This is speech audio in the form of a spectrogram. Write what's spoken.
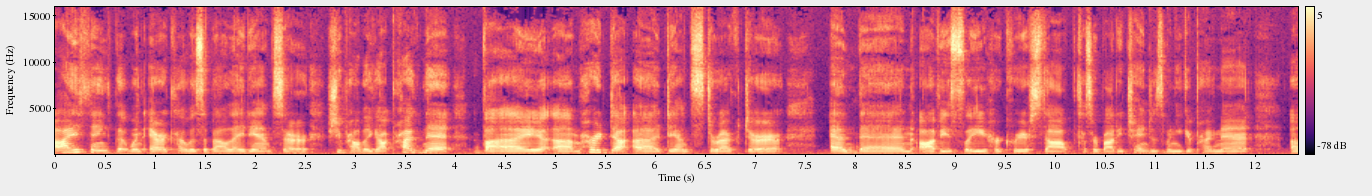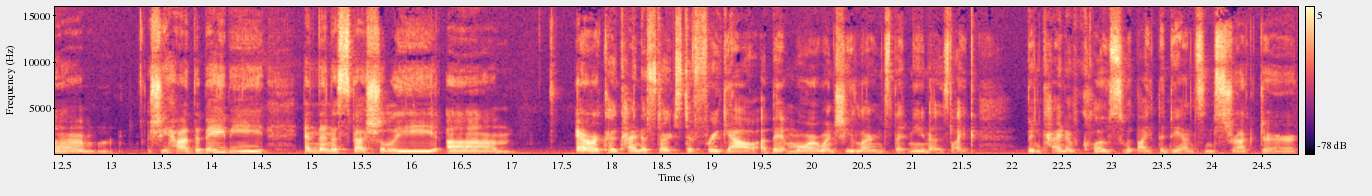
I think that when Erica was a ballet dancer, she probably got pregnant by um, her da- uh, dance director, and then obviously her career stopped because her body changes when you get pregnant. Um, she had the baby, and then especially um, Erica kind of starts to freak out a bit more when she learns that Nina's like been kind of close with like the dance instructor,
